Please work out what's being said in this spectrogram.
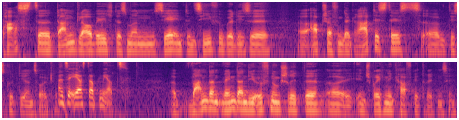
passt, dann glaube ich, dass man sehr intensiv über diese Abschaffung der Gratistests diskutieren sollte. Also erst ab März. Wann dann, wenn dann die Öffnungsschritte entsprechend in Kraft getreten sind.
